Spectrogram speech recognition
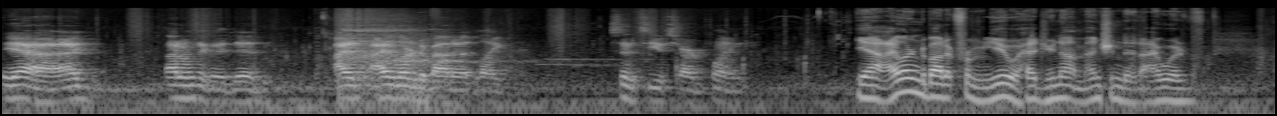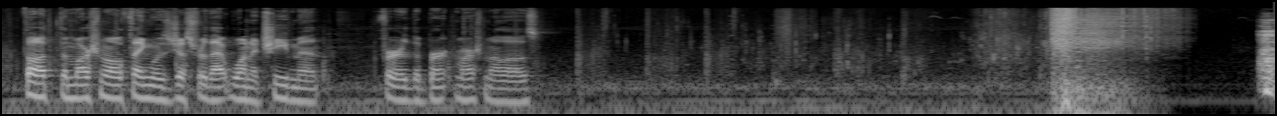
Yeah, I, I don't think they did. I, I learned about it like since you started playing. Yeah, I learned about it from you. Had you not mentioned it, I would have thought the marshmallow thing was just for that one achievement for the burnt marshmallows. All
